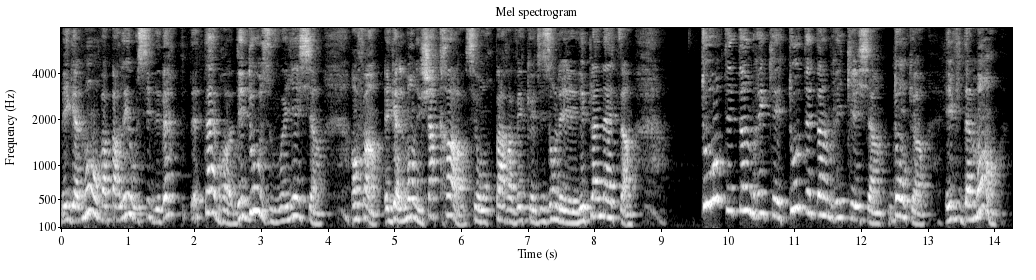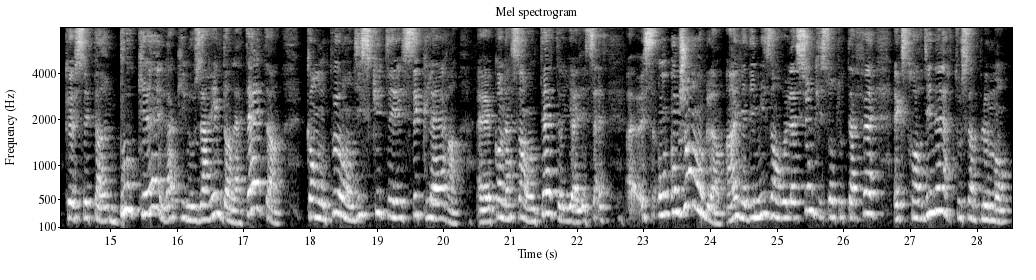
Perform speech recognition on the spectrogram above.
Mais également, on va parler aussi des vertèbres, des douze, vous voyez Enfin, également des chakras, si on repart avec, disons, les, les planètes. Tout est imbriqué, tout est imbriqué. Donc, évidemment, que c'est un bouquet là qui nous arrive dans la tête quand on peut en discuter, c'est clair. Euh, quand on a ça en tête, euh, on, jongle. Hein, il y a des mises en relation qui sont tout à fait extraordinaires, tout simplement.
